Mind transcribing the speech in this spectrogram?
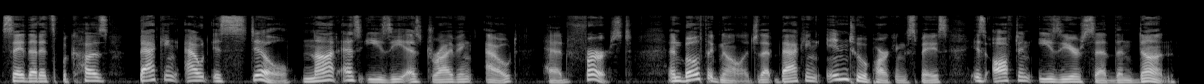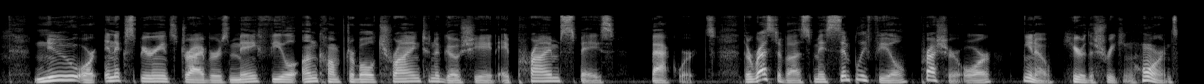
say that it's because backing out is still not as easy as driving out head first. And both acknowledge that backing into a parking space is often easier said than done. New or inexperienced drivers may feel uncomfortable trying to negotiate a prime space backwards. The rest of us may simply feel pressure or, you know, hear the shrieking horns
